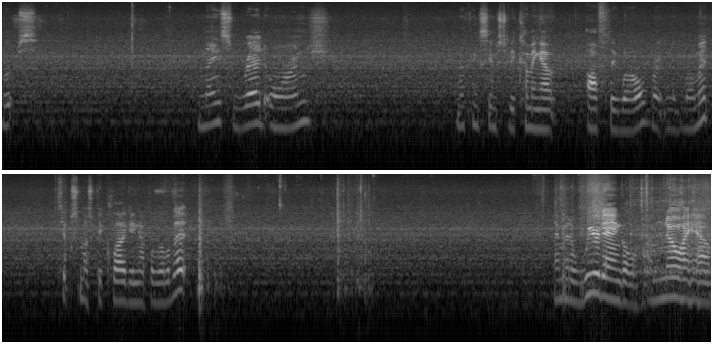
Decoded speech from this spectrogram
whoops, nice red orange. Nothing seems to be coming out awfully well right in the moment. Tips must be clogging up a little bit. I'm at a weird angle. I know I am.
